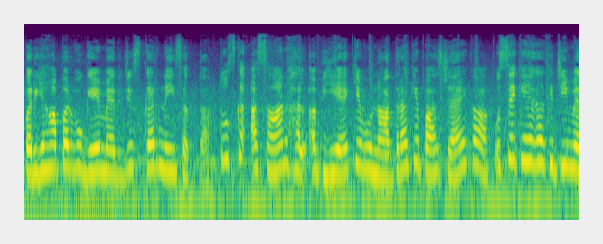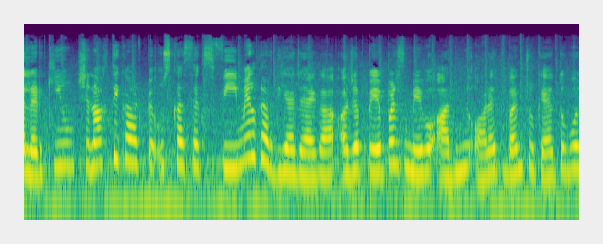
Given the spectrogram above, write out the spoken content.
पर यहाँ पर वो गे मैरिजेस कर नहीं सकता तो उसका आसान हल अब ये है कि वो नादरा के पास जाएगा। उससे कहेगा कि जी मैं लड़की हूँ। शनाख्ती कार्ड पे उसका सेक्स फीमेल कर दिया जाएगा और जब पेपर्स में वो आदमी औरत बन चुका है तो वो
